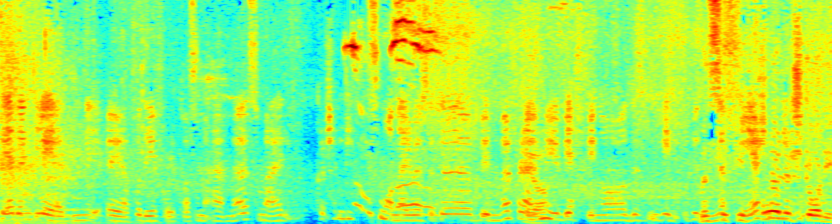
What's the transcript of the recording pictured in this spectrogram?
Se den gleden i øya på de folka som er med, som er kanskje litt smånervøse til å begynne med. For det er jo Ja. mye bjeffing, og det, Men hundene sitter de på, eller står de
